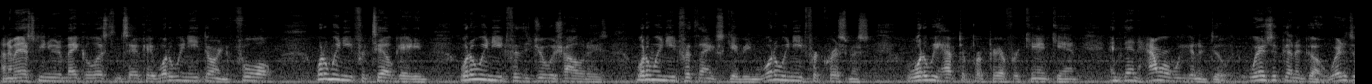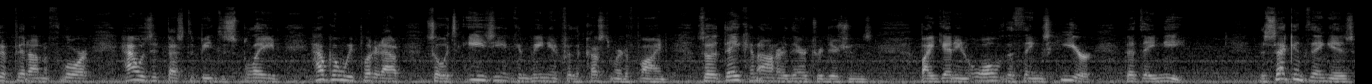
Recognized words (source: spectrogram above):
and I'm asking you to make a list and say, okay, what do we need during the fall? What do we need for tailgating? What do we need for the Jewish holidays? What do we need for Thanksgiving? What do we need for Christmas? What do we have to prepare for Can Can? And then how are we going to do it? Where's it going to go? Where does it fit on the floor? How is it best to be displayed? How can we put it out so it's easy and convenient for the customer to find so that they can honor their traditions by getting all of the things here that they need? The second thing is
